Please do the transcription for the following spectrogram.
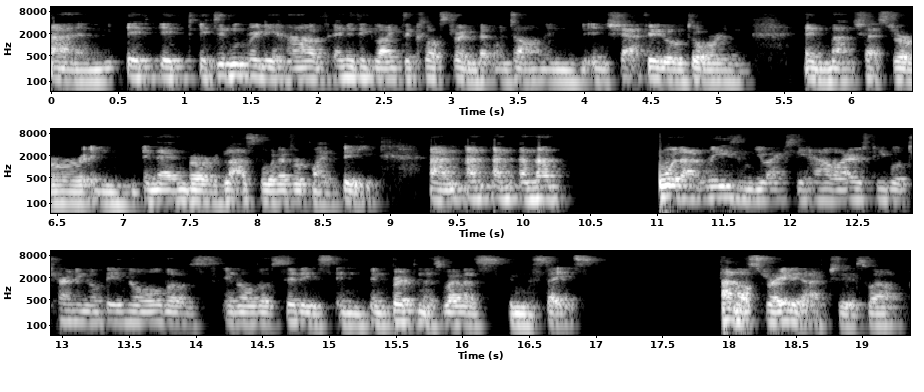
and um, it, it, it didn't really have anything like the clustering that went on in, in Sheffield or in, in Manchester or in, in Edinburgh or Glasgow, whatever it might be. And, and, and, and that for that reason, you actually have Irish people turning up in all those in all those cities in, in Britain as well as in the States and Australia actually as well.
